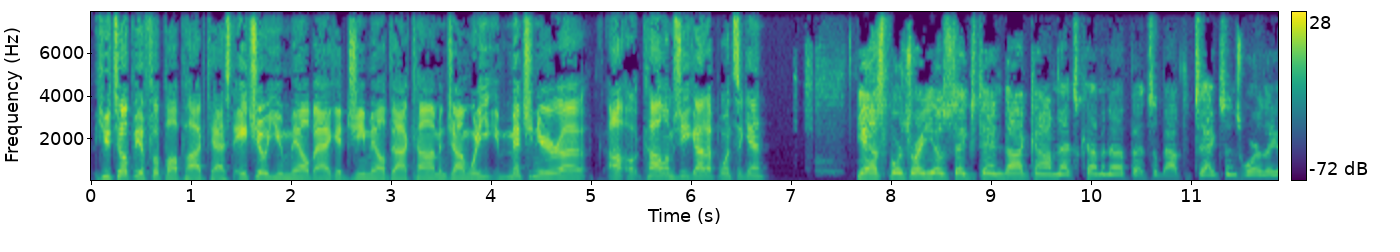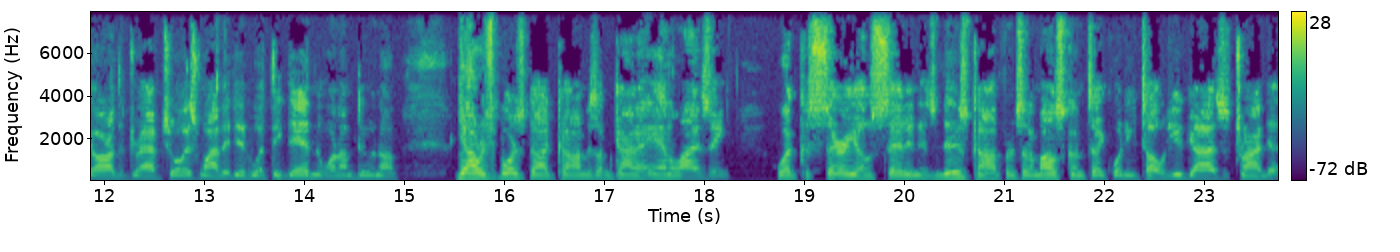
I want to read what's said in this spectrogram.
Utopia Football Podcast, HOU mailbag at gmail.com. And John, what do you, you mention your uh, uh, columns you got up once again? Yeah, sportsradio610.com. That's coming up. That's about the Texans, where they are, the draft choice, why they did what they did. And what I'm doing on gallerysports.com is I'm kind of analyzing what Caserio said in his news conference. And I'm also going to take what he told you guys and trying to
